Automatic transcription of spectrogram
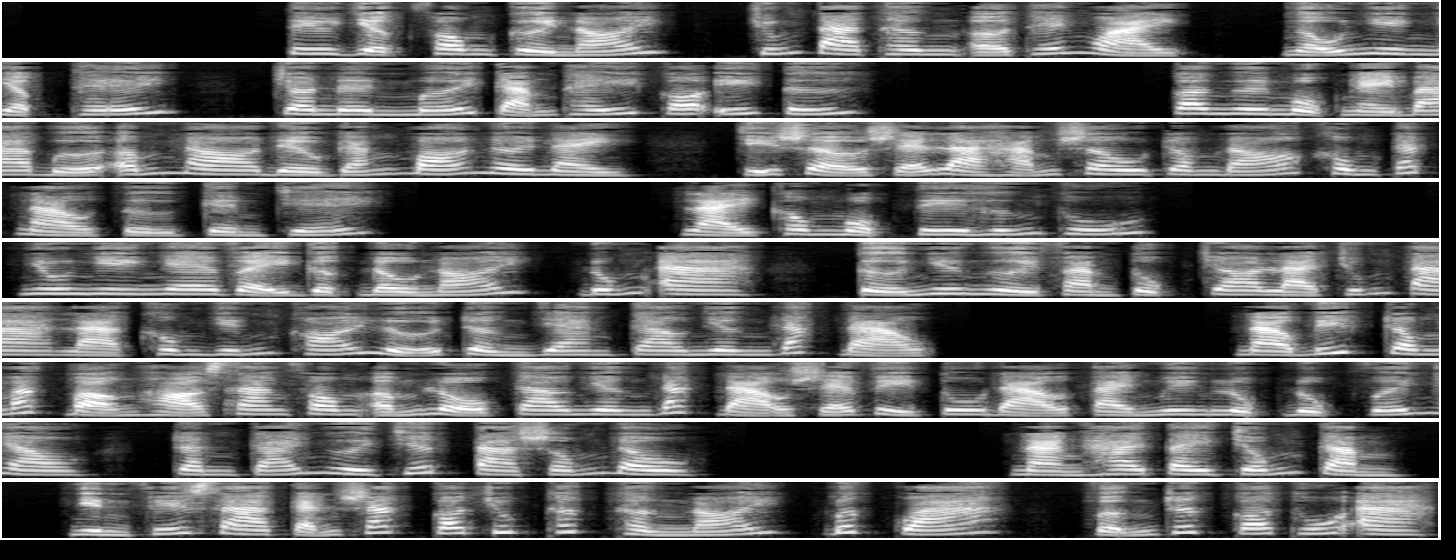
Tiêu Giật Phong cười nói, chúng ta thân ở thế ngoại, ngẫu nhiên nhập thế, cho nên mới cảm thấy có ý tứ. Coi ngươi một ngày ba bữa ấm no đều gắn bó nơi này, chỉ sợ sẽ là hãm sâu trong đó không cách nào tự kiềm chế. Lại không một tia hứng thú. Nhu Nhi nghe vậy gật đầu nói, đúng a, tựa như người phàm tục cho là chúng ta là không dính khói lửa trần gian cao nhân đắc đạo. Nào biết trong mắt bọn họ sang phong ẩm lộ cao nhân đắc đạo sẽ vì tu đạo tài nguyên lục đục với nhau, tranh cái ngươi chết ta sống đâu. Nàng hai tay chống cầm, nhìn phía xa cảnh sắc có chút thất thần nói, bất quá, vẫn rất có thú a.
